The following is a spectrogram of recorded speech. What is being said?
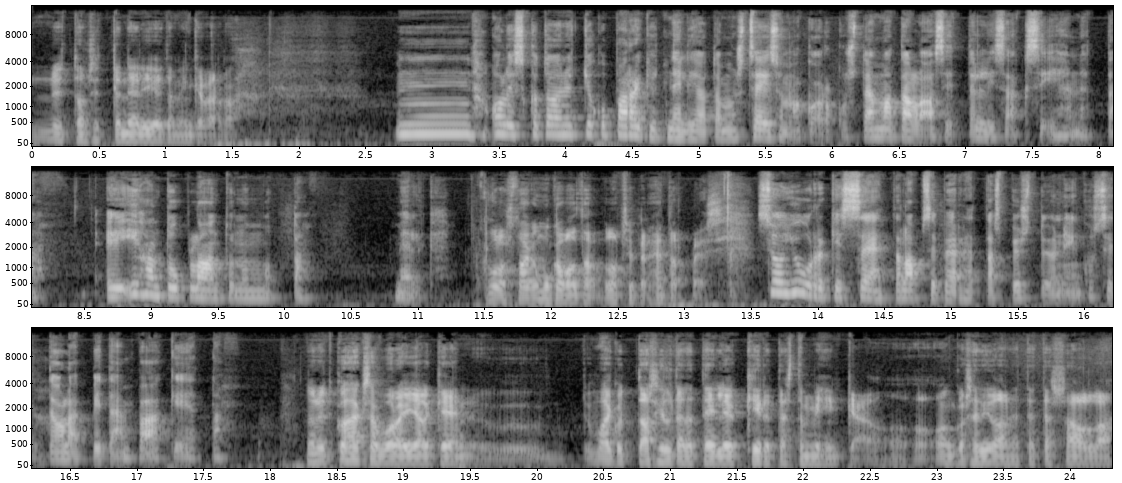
nyt on sitten neljöitä minkä verran? Mm, olisiko toi nyt joku parikymmentä neliötä tuommoista seisomakorkusta ja matalaa sitten lisäksi siihen, että ei ihan tuplaantunut, mutta melkein. Kuulostaa aika mukavalta lapsiperheen tarpeisiin. Se on juurikin se, että lapsiperhe tässä pystyy niin kuin sitten olemaan pitempääkin. Että... No nyt kahdeksan vuoden jälkeen vaikuttaa siltä, että teillä ei ole kiire tästä mihinkään. Onko se tilanne, että tässä ollaan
